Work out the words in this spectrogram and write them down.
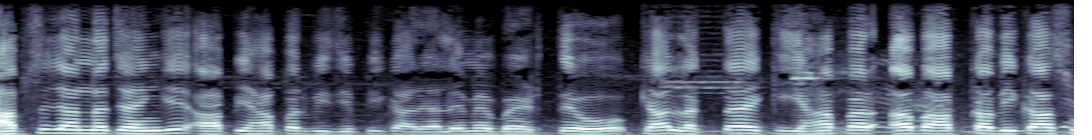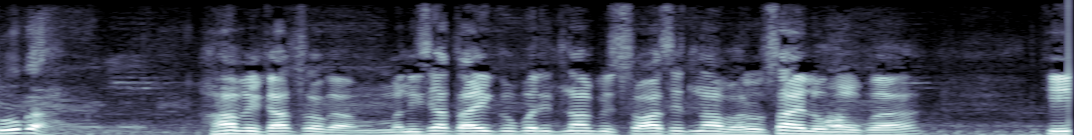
आपसे जानना चाहेंगे आप यहाँ पर बीजेपी कार्यालय में बैठते हो क्या लगता है कि यहाँ पर अब आपका विकास होगा? हाँ विकास होगा। मनीषा ताई के ऊपर इतना विश्वास इतना भरोसा है लोगों का कि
